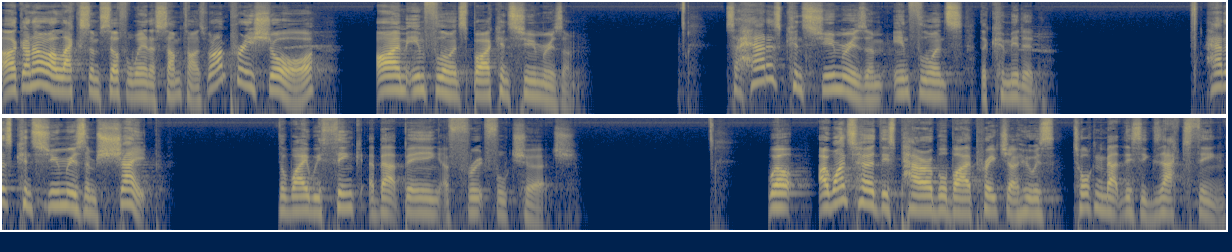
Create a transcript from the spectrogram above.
like, I know I lack some self awareness sometimes, but I'm pretty sure I'm influenced by consumerism. So, how does consumerism influence the committed? How does consumerism shape the way we think about being a fruitful church? Well, I once heard this parable by a preacher who was talking about this exact thing.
